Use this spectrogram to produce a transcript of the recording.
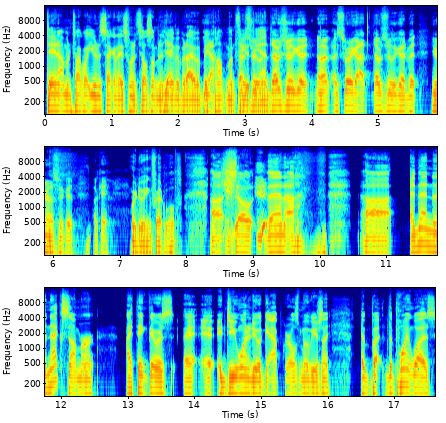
Dana, I'm going to talk about you in a second. I just want to tell something to Yeah. David, but I have a big Yeah. compliment for That you at really, the end. That was really good. No, I swear to God, that was really good. But you're not so good. Okay. We're doing Fred Wolf. Uh, so then, uh, uh, and then the next summer, I think there was. Uh, uh, do you want to do a Gap Girls movie or something? Uh, But the point was,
